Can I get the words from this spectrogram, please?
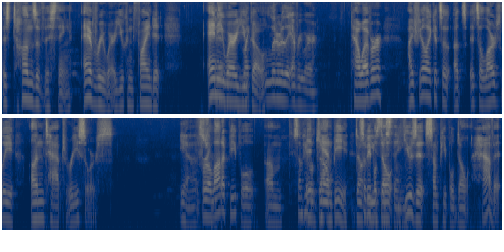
there's tons of this thing everywhere. You can find it anywhere you like, go. Literally everywhere. However, I feel like it's a it's, it's a largely untapped resource Yeah. for a lot of people. Um, Some people it can be. don't some people use don't use it. Some people don't have it.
